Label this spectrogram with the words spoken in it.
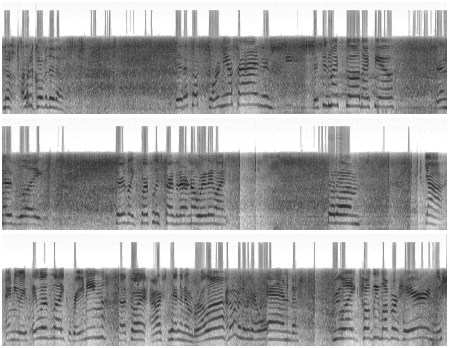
No, I want to go over there though. It's all stormy outside, and This is my school, Northview, and there's like there's like four police cars that I don't know where they went. But um, yeah. Anyways, it was like raining. That's why Ashley has an umbrella. I don't want to go over here. And we like totally love her hair and wish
